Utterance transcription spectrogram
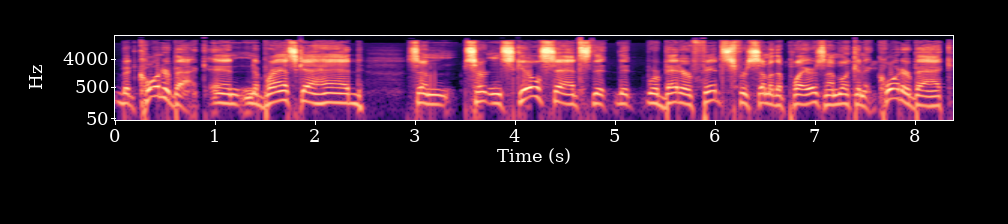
but quarterback. And Nebraska had some certain skill sets that, that were better fits for some of the players. And I'm looking at quarterback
